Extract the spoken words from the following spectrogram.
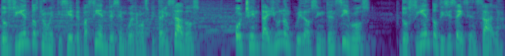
297 pacientes se encuentran hospitalizados, 81 en cuidados intensivos, 216 en sala.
